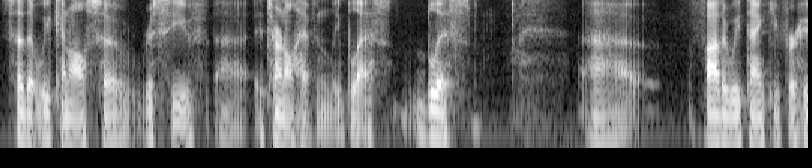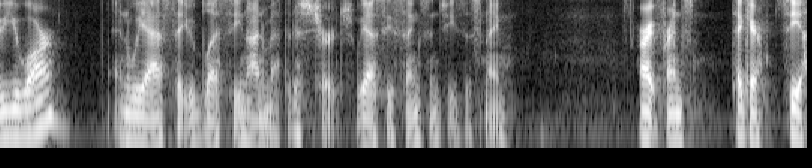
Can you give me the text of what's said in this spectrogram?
so that we can also receive uh, eternal heavenly bless, bliss. Uh, Father, we thank you for who you are, and we ask that you bless the United Methodist Church. We ask these things in Jesus' name. All right, friends, take care. See ya.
